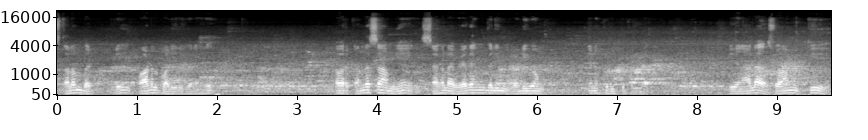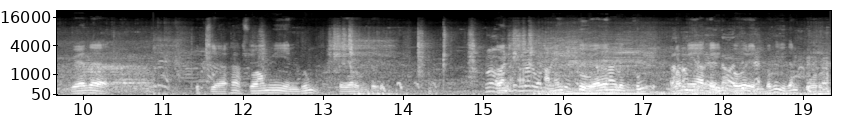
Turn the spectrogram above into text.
ஸ்தலம் பற்றி பாடல் பாடியிருக்கிறாரு. அவர் கந்தசாமியை சகல வேதங்களின் வடிவம் என குறிப்பிட்டுள்ளார். இதனால் சுவாமிக்கு வேத உச்சியாக சுவாமி என்றும் பெயர் உண்டு. அனைத்து வேதங்களுக்கும் தலைமையாக இருப்பவர் என்பது இதன் பொருள்.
